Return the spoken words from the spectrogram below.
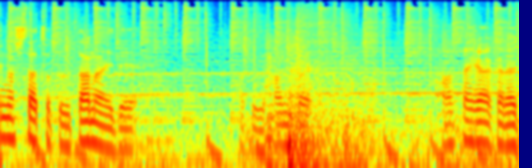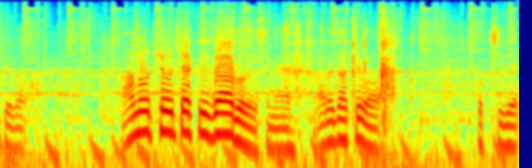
橋の下ちょっと打たないで。あとで反対。反対側からやけどあの橋脚ガードですね。あれだけはこっちで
